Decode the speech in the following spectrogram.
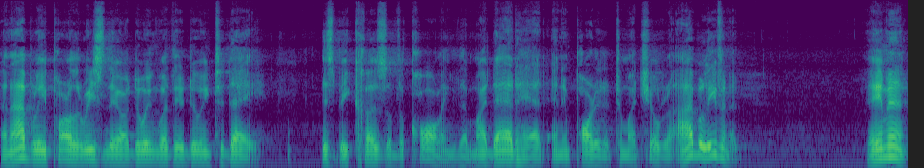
And I believe part of the reason they are doing what they're doing today is because of the calling that my dad had and imparted it to my children. I believe in it. Amen.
